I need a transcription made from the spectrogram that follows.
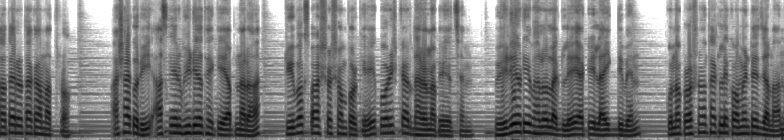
সতেরো টাকা মাত্র। আশা করি আজকের ভিডিও থেকে আপনারা ট্রিবক্স পাঁচশো সম্পর্কে পরিষ্কার ধারণা পেয়েছেন। ভিডিওটি ভালো লাগলে একটি লাইক দিবেন। কোনো প্রশ্ন থাকলে কমেন্টে জানান।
